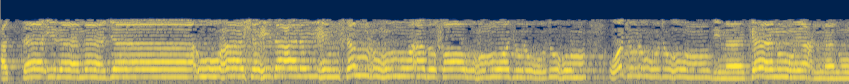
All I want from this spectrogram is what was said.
حتى إذا ما جاءوها شهد عليهم سمعهم وأبصارهم وجلودهم وجلودهم بما كانوا يعملون.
